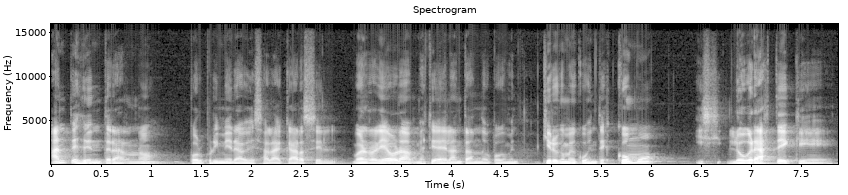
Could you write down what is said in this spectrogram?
antes de entrar, ¿no? Por primera vez a la cárcel. Bueno, en realidad ahora me estoy adelantando porque quiero que me cuentes cómo lograste que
